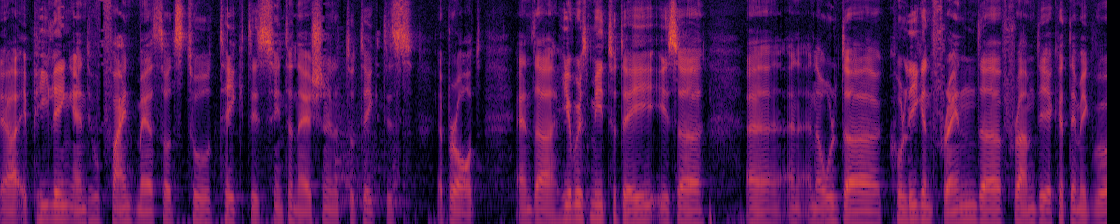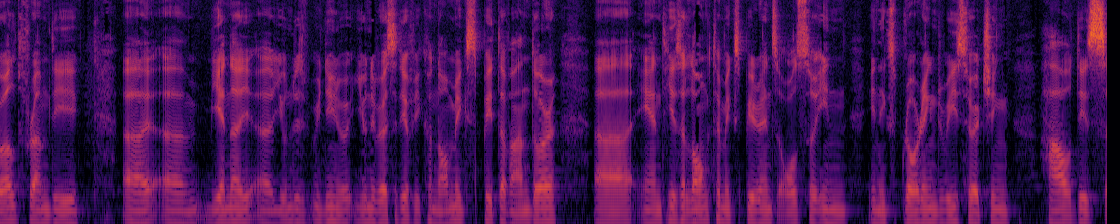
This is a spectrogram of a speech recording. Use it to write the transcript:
uh, appealing and who find methods to take this international, to take this abroad. And uh, here with me today is a, an, an, old uh, colleague and friend uh, from the academic world, from the um, Vienna Uni University of Economics, Peter Vandor, and he has a long-term experience also in, in exploring, researching how this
